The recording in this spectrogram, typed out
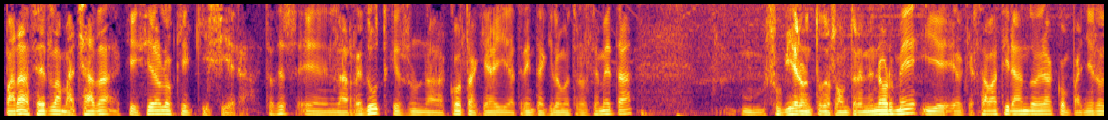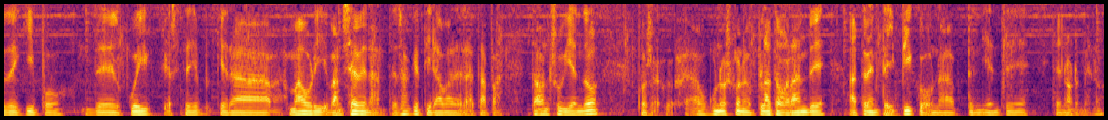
para hacer la machada, que hiciera lo que quisiera. Entonces, en la Redut, que es una cota que hay a 30 kilómetros de meta, mm, subieron todos a un tren enorme y el que estaba tirando era compañero de equipo del Quick, este, que era Mauri Van Sevenant, es el que tiraba de la etapa. Estaban subiendo, pues algunos con el plato grande a 30 y pico, una pendiente enorme. ¿no?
